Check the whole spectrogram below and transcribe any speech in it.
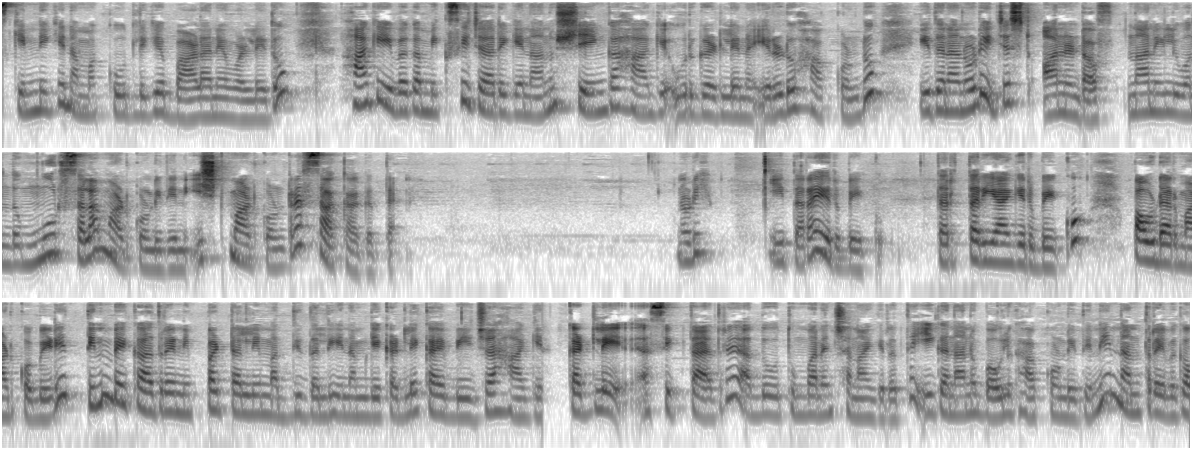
ಸ್ಕಿನ್ನಿಗೆ ನಮ್ಮ ಕೂದಲಿಗೆ ಭಾಳನೇ ಒಳ್ಳೆಯದು ಹಾಗೆ ಇವಾಗ ಮಿಕ್ಸಿ ಜಾರಿಗೆ ನಾನು ಶೇಂಗಾ ಹಾಗೆ ಉರ್ಗಡ್ಲೆನ ಎರಡೂ ಹಾಕ್ಕೊಂಡು ಇದನ್ನು ನೋಡಿ ಜಸ್ಟ್ ಆನ್ ಆ್ಯಂಡ್ ಆಫ್ ನಾನಿಲ್ಲಿ ಒಂದು ಮೂರು ಸಲ ಮಾಡ್ಕೊಂಡಿದ್ದೀನಿ. ಇಷ್ಟು ಮಾಡಿಕೊಂಡ್ರೆ ಸಾಕಾಗುತ್ತೆ. ನೋಡಿ, ಈ ಥರ ಇರಬೇಕು. ತರ್ತರಿಯಾಗಿರಬೇಕು. ಪೌಡರ್ ಮಾಡ್ಕೋಬೇಡಿ. ತಿನ್ನಬೇಕಾದ್ರೆ ನಿಪ್ಪಟ್ಟಲ್ಲಿ, ಮಧ್ಯದಲ್ಲಿ ನಮಗೆ ಕಡಲೆಕಾಯಿ ಬೀಜ ಹಾಗೆ ಕಡಲೆ ಸಿಗ್ತಾ ಇದ್ರೆ ಅದು ತುಂಬಾ ಚೆನ್ನಾಗಿರುತ್ತೆ. ಈಗ ನಾನು ಬೌಲ್ಗೆ ಹಾಕ್ಕೊಂಡಿದ್ದೀನಿ ನಂತರ ಇವಾಗ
